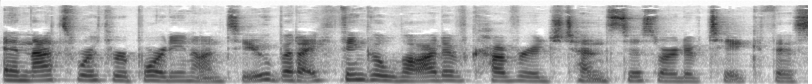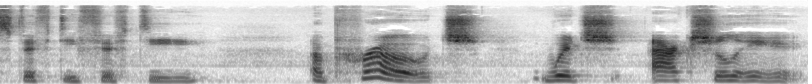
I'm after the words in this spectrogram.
and that's worth reporting on too. But I think a lot of coverage tends to sort of take this 50-50 approach, which actually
